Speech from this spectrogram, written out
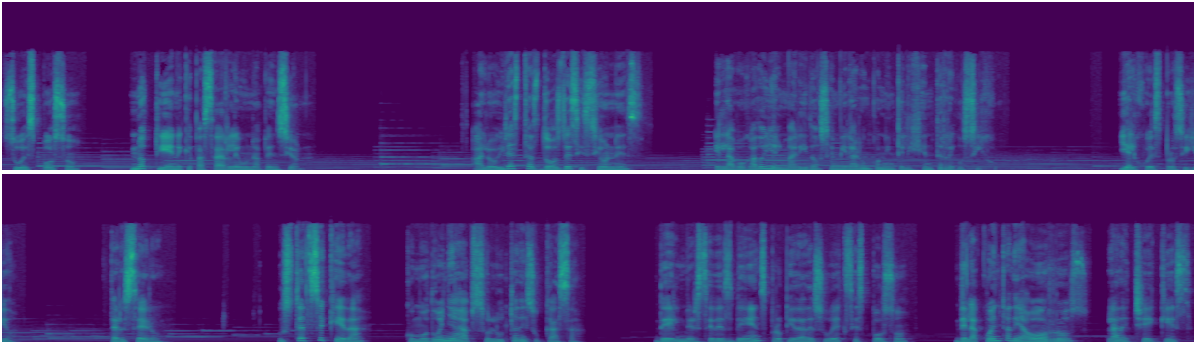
su esposo no tiene que pasarle una pensión. Al oír estas dos decisiones, el abogado y el marido se miraron con inteligente regocijo. Y el juez prosiguió. Tercero, usted se queda como dueña absoluta de su casa, del Mercedes-Benz, propiedad de su ex esposo, de la cuenta de ahorros, la de cheques,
